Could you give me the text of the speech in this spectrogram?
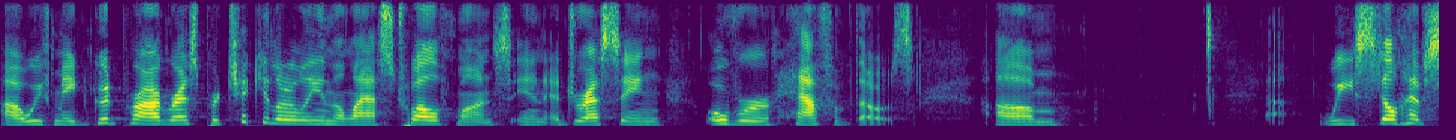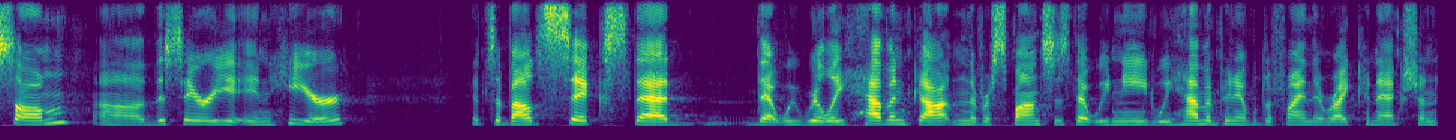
Uh, we've made good progress, particularly in the last 12 months, in addressing over half of those. Um, we still have some, uh, this area in here, it's about six that that we really haven't gotten the responses that we need. We haven't been able to find the right connection.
